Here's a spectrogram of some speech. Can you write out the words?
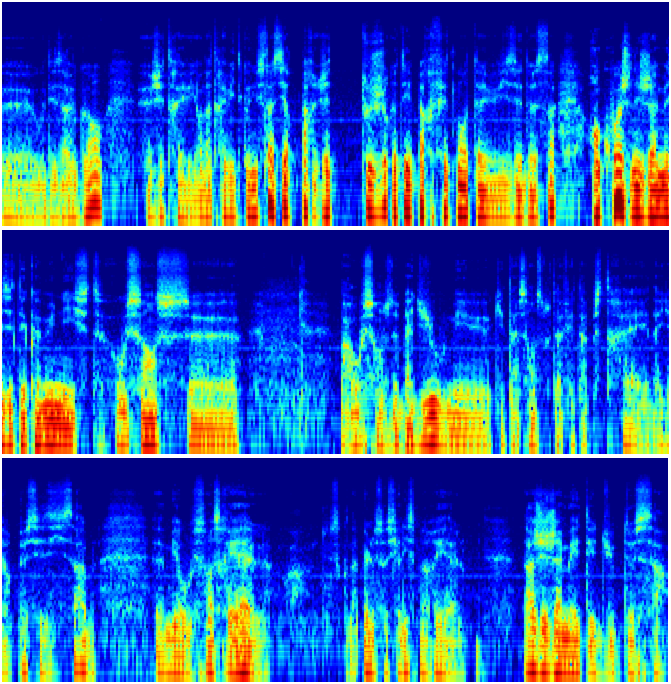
ou des Afghans. On a très vite connu cela. Toujours été parfaitement avisé de ça. En quoi je n'ai jamais été communiste, au sens, euh, pas au sens de Badiou, mais euh, qui est un sens tout à fait abstrait et d'ailleurs peu saisissable, euh, mais au sens réel, ce qu'on appelle le socialisme réel. Là, j'ai jamais été dupe de ça.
